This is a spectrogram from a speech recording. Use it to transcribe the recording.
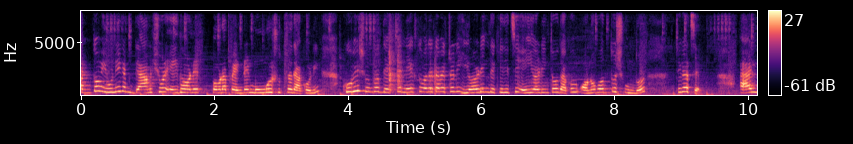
একদম ইউনিক ড্যাম শিওর এই ধরনের তোমরা পেন্ডেন্ট মঙ্গলসূত্র দেখো নি খুবই সুন্দর দেখতে। নেক্সট তোমাদেরকে আমি একটা ইয়াররিং দেখিয়ে দিচ্ছি। এই ইয়াররিংটাও দেখো, অনবদ্য সুন্দর। ঠিক আছে? অ্যান্ড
